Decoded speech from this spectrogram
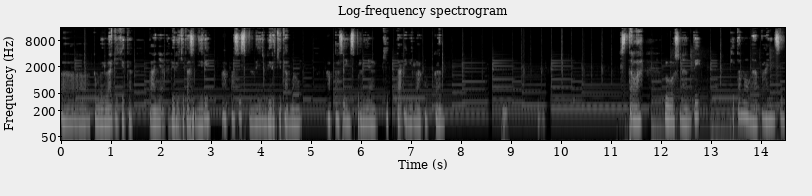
uh, kembali lagi kita tanya ke diri kita sendiri apa sih sebenarnya yang diri kita mau? Apa sih yang sebenarnya kita ingin lakukan? Setelah lulus nanti kita mau ngapain sih?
